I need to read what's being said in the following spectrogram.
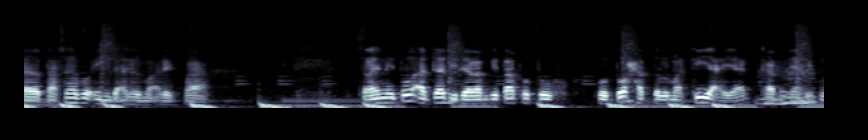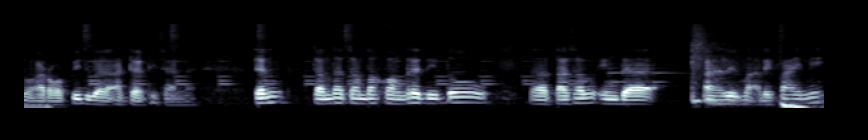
eh, tasawuf indah al ma'rifah. Selain itu ada di dalam kitab Futuh Futuhatul Makiyah ya, karya Mhm. Ibnu Arabi juga ada di sana. Dan contoh-contoh konkret itu eh, tasawuf indah ahli ma'rifah ini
